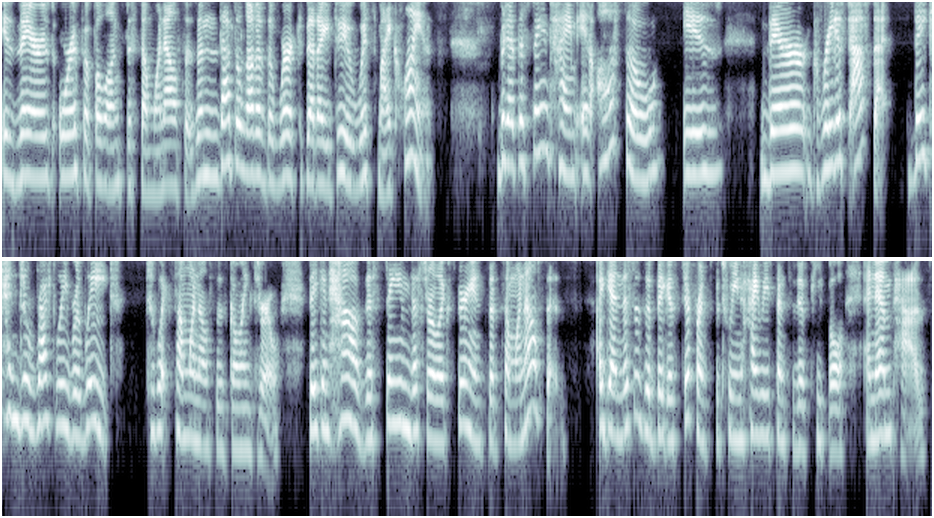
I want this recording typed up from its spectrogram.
is theirs or if it belongs to someone else's. And that's a lot of the work that I do with my clients. But at the same time, it also is their greatest asset. They can directly relate to what someone else is going through. They can have the same visceral experience that someone else is. Again, this is the biggest difference between highly sensitive people and empaths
